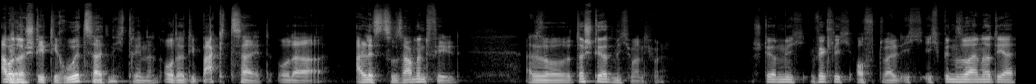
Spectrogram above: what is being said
Aber Ja. da steht die Ruhezeit nicht drinnen oder die Backzeit oder alles zusammen fehlt. Also das stört mich manchmal. Stört mich wirklich oft, weil ich, ich bin so einer, der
